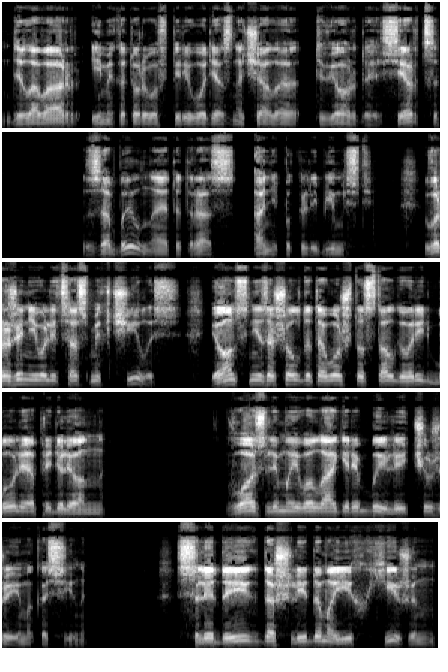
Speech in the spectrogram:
Делавар, имя которого в переводе означало «твердое сердце», забыл на этот раз о непоколебимости. Выражение его лица смягчилось, и он снизошел до того, что стал говорить более определенно. Возле моего лагеря были чужие мокасины. Следы их дошли до моих хижин.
